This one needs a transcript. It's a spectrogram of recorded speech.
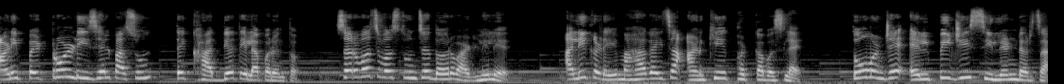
आणि पेट्रोल डिझेल पासून ते खाद्य तेलापर्यंत सर्वच वस्तूंचे दर वाढलेले आहेत. अलीकडे महागाईचा आणखी एक फटका बसलाय. तो म्हणजे एलपीजी सिलेंडरचा.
